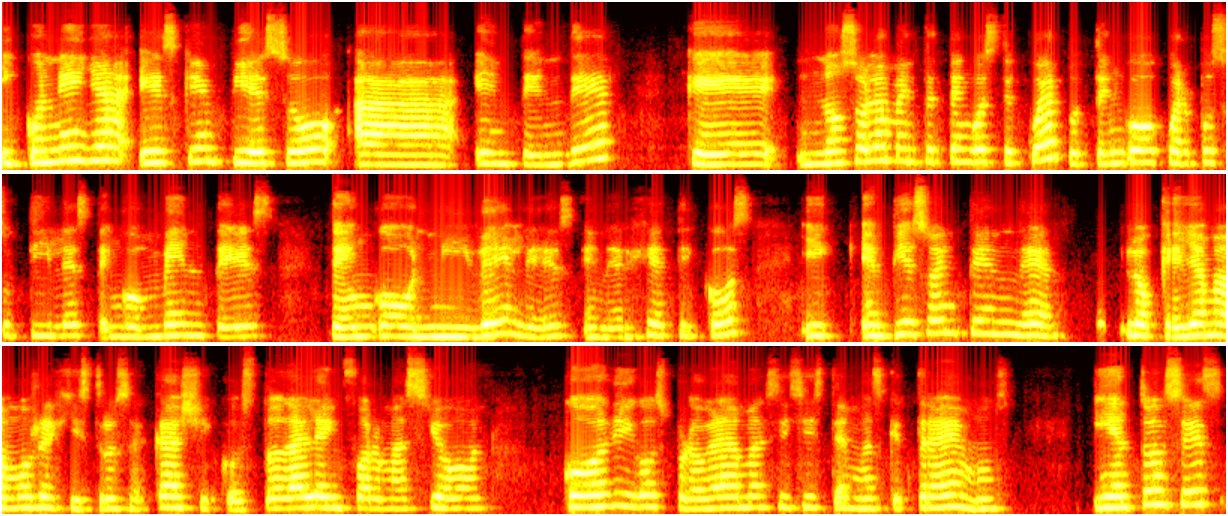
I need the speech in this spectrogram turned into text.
y con ella es que empiezo a entender que no solamente tengo este cuerpo, tengo cuerpos sutiles, tengo mentes, tengo niveles energéticos y empiezo a entender lo que llamamos registros akáshicos, toda la información, códigos, programas y sistemas que traemos. Y entonces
